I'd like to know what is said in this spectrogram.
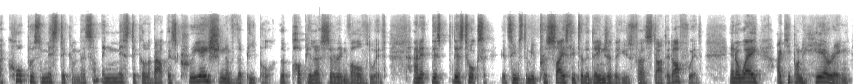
a corpus mysticum. There's something mystical about this creation of the people that populists are involved with. And it, this, this talks, it seems to me, precisely to the danger that you first started off with. In a way, I keep on hearing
